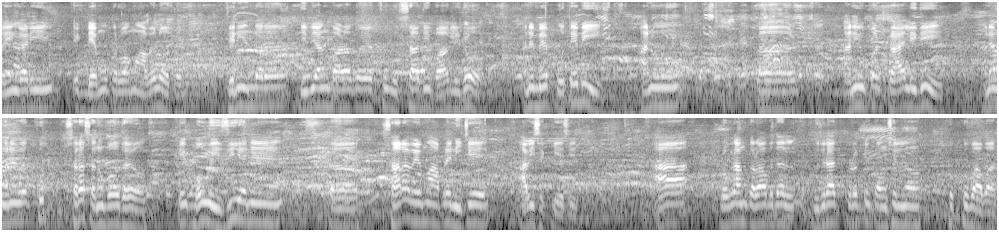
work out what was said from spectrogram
અહીં ગાડી એક ડેમો કરવામાં આવેલો હતો. જેની અંદર દિવ્યાંગ બાળકોએ ખૂબ ઉત્સાહથી ભાગ લીધો અને મેં પોતે બી આનું આની ઉપર ટ્રાય લીધી અને મને ખૂબ સરસ અનુભવ થયો કે બહુ ઇઝી અને સારા વેમાં આપણે નીચે આવી શકીએ છીએ. આ પ્રોગ્રામ કરવા બદલ ગુજરાત પ્રોડક્ટિવ કાઉન્સિલનો ખૂબ ખૂબ આભાર.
